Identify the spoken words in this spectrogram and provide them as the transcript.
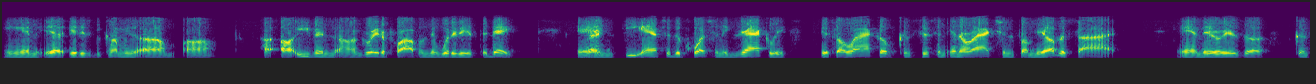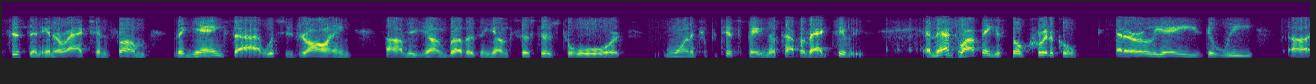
and it, it is becoming um, uh, a, even uh, greater problem than what it is today. And right. he answered the question exactly. It's a lack of consistent interaction from the other side, and there is a consistent interaction from the gang side, which is drawing um, these young brothers and young sisters toward wanting to participate in those type of activities. And that's why I think it's so critical at an early age that we uh,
